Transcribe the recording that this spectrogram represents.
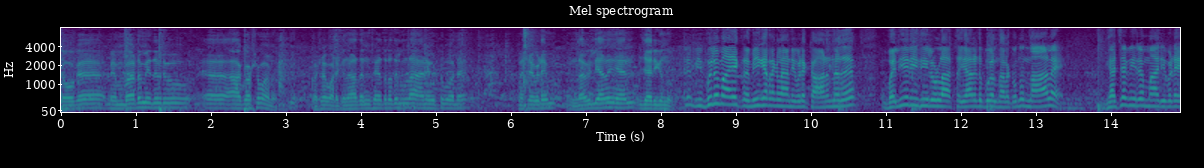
ലോകമെമ്പാടും ഇതൊരു ആഘോഷമാണ്. പക്ഷേ വടക്കുനാഥൻ ക്ഷേത്രത്തിലുള്ള ആനയൂട്ട് പോലെ മറ്റെവിടെയും ഉണ്ടാവില്ല എന്ന് ഞാൻ വിചാരിക്കുന്നു. വിപുലമായ ക്രമീകരണങ്ങളാണ് ഇവിടെ കാണുന്നത്. വലിയ രീതിയിലുള്ള തയ്യാറെടുപ്പുകൾ നടക്കുന്നു. നാളെ ഗജവീരന്മാർ ഇവിടെ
